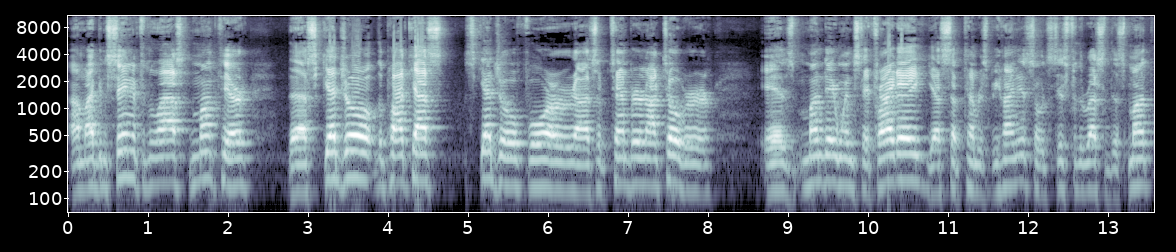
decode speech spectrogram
Um, I've been saying it for the last month here. The schedule, the podcast schedule for uh, September and October is Monday, Wednesday, Friday. Yes, September's behind us, so it's just for the rest of this month.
